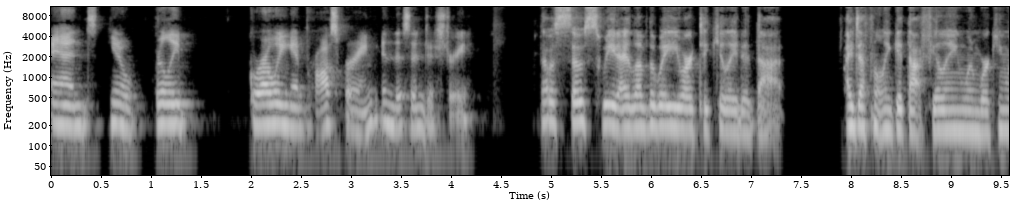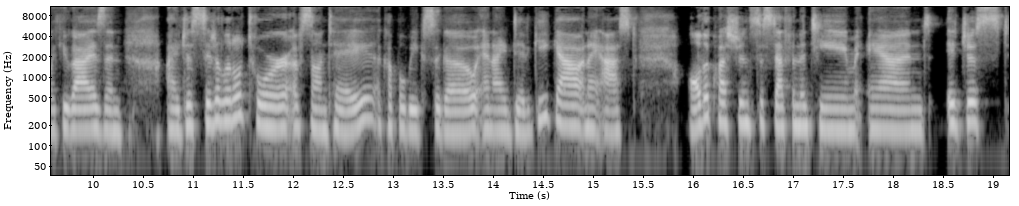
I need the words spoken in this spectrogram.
and you know, really growing and prospering in this industry. That was so sweet. I love the way you articulated that. I definitely get that feeling when working with you guys. And I just did a little tour of Sante a couple weeks ago and I did geek out and I asked all the questions to Steph and the team. And it just,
